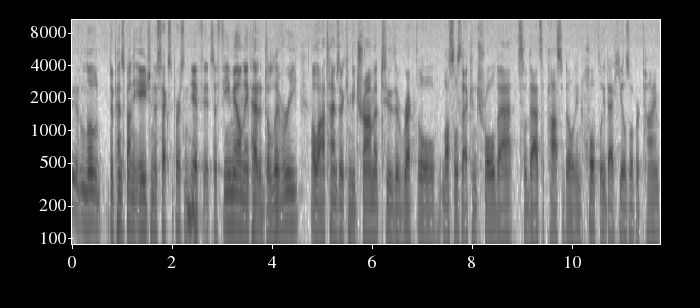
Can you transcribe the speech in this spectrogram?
It a little depends upon the age and the sex of the person. Mm-hmm. If it's a female and they've had a delivery, a lot of times there can be trauma to the rectal muscles that control that. So that's a possibility, and hopefully that heals over time.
